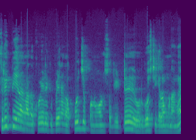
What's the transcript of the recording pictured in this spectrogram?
திருப்பி நாங்கள் அந்த கோயிலுக்கு போய் நாங்கள் பூஜை பண்ணுவோம்னு சொல்லிட்டு ஒரு கோஷ்டி கிளம்புனாங்க.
